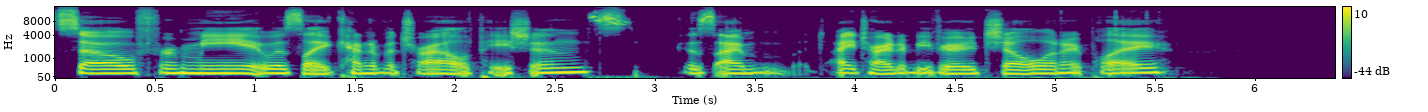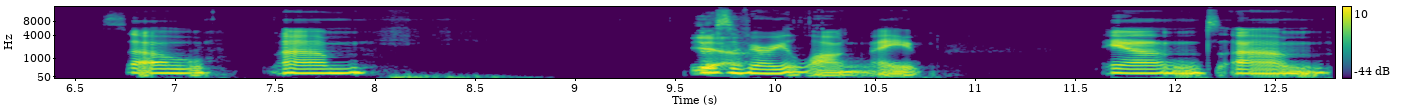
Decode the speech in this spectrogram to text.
so for me it was like kind of a trial of patience because I'm I try to be very chill when I play. So, um it was a very long night. And um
